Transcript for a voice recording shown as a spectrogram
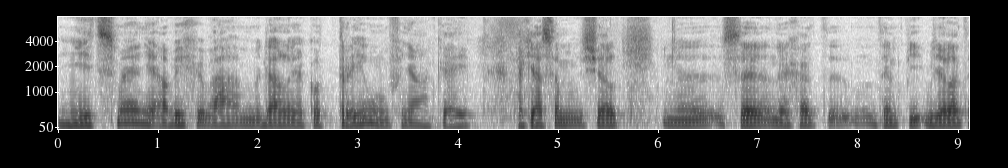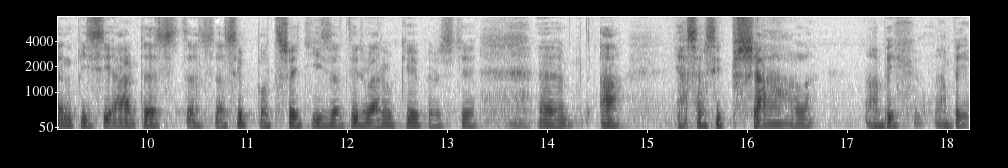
Nicméně, abych vám dal jako triumf nějaký, tak já jsem šel eh, se nechat eh, ten, udělat ten PCR test asi po třetí za ty dva roky prostě. Eh, a já jsem si přál, abych, aby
